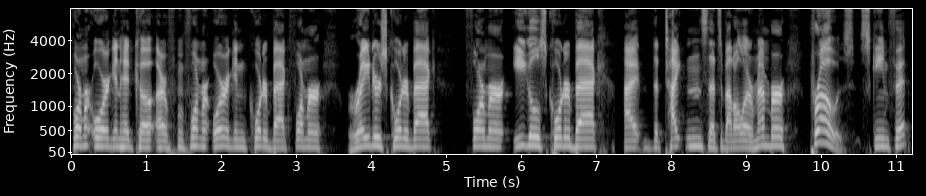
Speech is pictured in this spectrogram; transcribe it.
former Oregon head coach or former Oregon quarterback, former Raiders quarterback, former Eagles quarterback. I the Titans. That's about all I remember. Pros: scheme fit,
